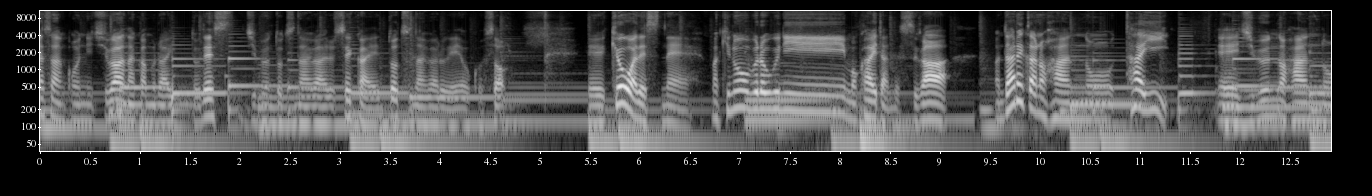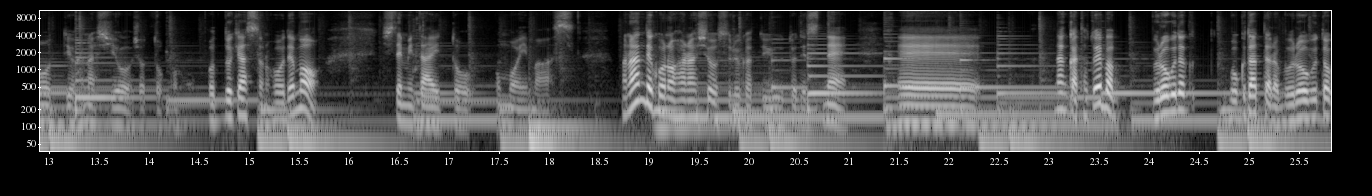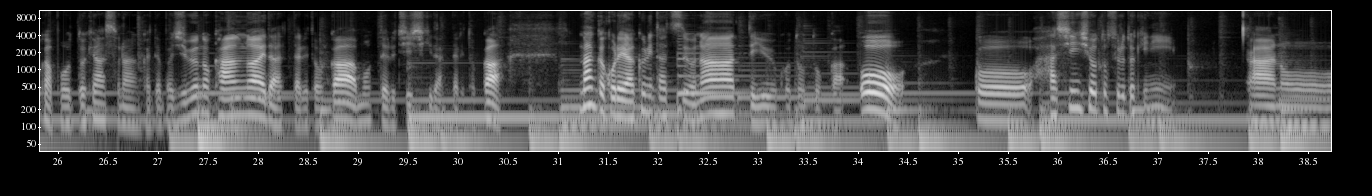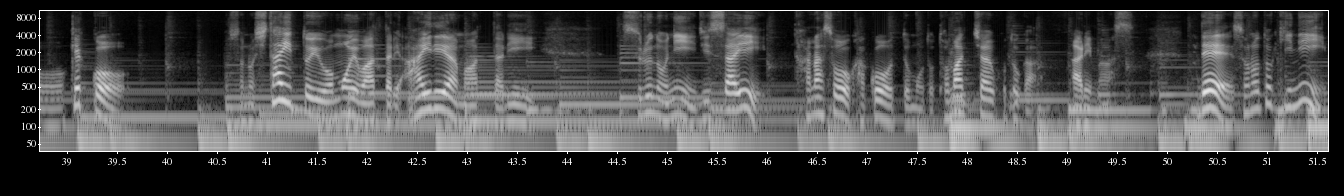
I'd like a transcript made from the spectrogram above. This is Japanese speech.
皆さんこんにちは。中村一斗です。自分とつながる世界とつながるへようこそ、えー、今日はですね、まあ、昨日ブログにも書いたんですが誰かの反応対、えー、自分の反応っていう話をちょっとこのポッドキャストの方でもしてみたいと思います、まあ、なんでこの話をするかというとですね、えー、なんか例えばブログで僕だったらブログとかポッドキャストなんかでやっぱ自分の考えだったりとか持ってる知識だったりとかなんかこれ役に立つよなっていうこととかをこう発信しようとするときにあのー、結構そのしたいという思いはあったりアイデアもあったりするのに実際話そう書こうと思うと止まっちゃうことがあります。でその時に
